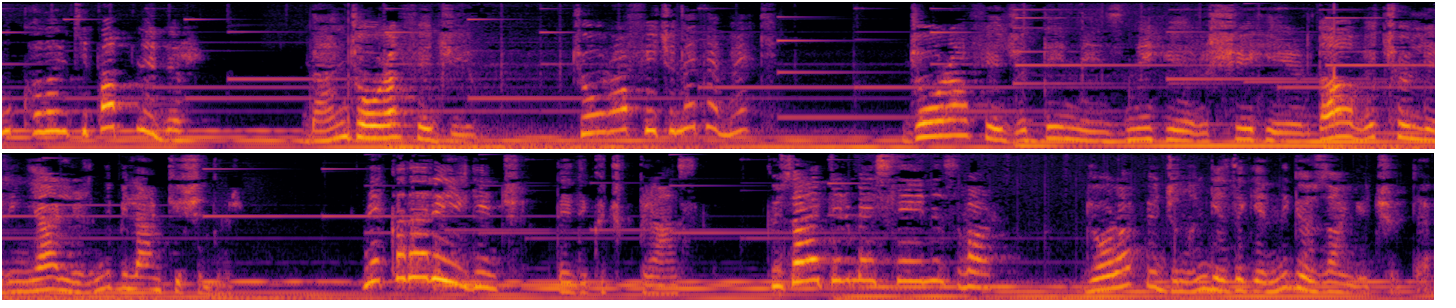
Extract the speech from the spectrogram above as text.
Bu kalın kitap nedir? Ben coğrafyacıyım. Coğrafyacı ne demek? Coğrafyacı deniz, nehir, şehir, dağ ve çöllerin yerlerini bilen kişidir. Ne kadar ilginç dedi küçük prens. Güzel bir mesleğiniz var. Coğrafyacının gezegenini gözden geçirdi.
